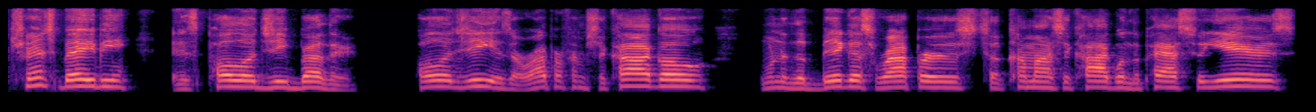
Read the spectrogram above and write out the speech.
Trench Baby is Polo G brother. Polo G is a rapper from Chicago, one of the biggest rappers to come out of Chicago in the past few years.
